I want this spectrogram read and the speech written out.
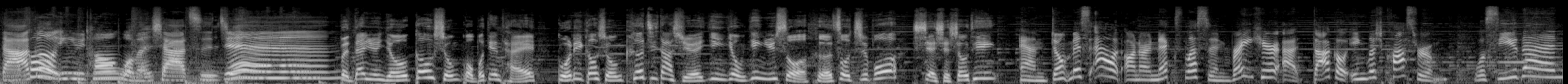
打狗英语通，我们下次见。本单元由高雄广播电台、国立高雄科技大学应用英语所合作直播，谢谢收听。 And don't miss out on our next lesson right here at Daco English Classroom. We'll see you then.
